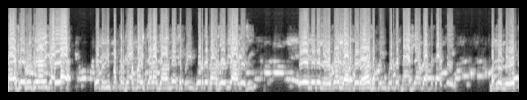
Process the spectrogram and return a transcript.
ਫੈਸਲੇ ਫੂਸਲੇ ਵਾਲੀ ਗੱਲ ਹੈ ਉਹ ਤੁਸੀਂ ਪੱਤਰਕਾਰ ਭਾਈਚਾਰਾ ਜਾਣਦੇ ਹੋ, ਸੁਪਰੀਮ ਕੋਰਟ ਦੇ ਫੈਸਲੇ ਵੀ ਆ ਗਏ ਸੀ। ਇਹ ਜਿਹੜੇ ਲੋਕ ਹੈ ਲੜਦੇ ਰਹੇ ਸੁਪਰੀਮ ਕੋਰਟ ਦੇ ਫੈਸਲਿਆਂ ਨੂੰ ਰੱਦ ਕਰਕੇ। ਮਤਲਬ ਲੋਕ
